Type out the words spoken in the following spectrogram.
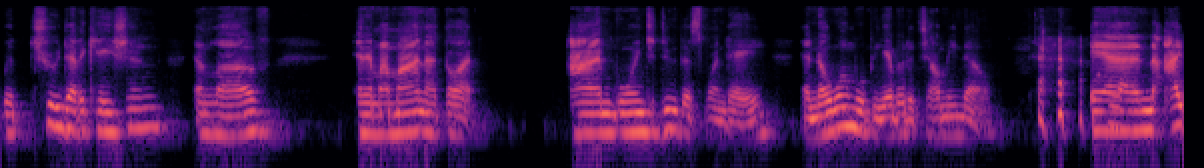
with true dedication and love. And in my mind, I thought, I'm going to do this one day, and no one will be able to tell me no. and I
